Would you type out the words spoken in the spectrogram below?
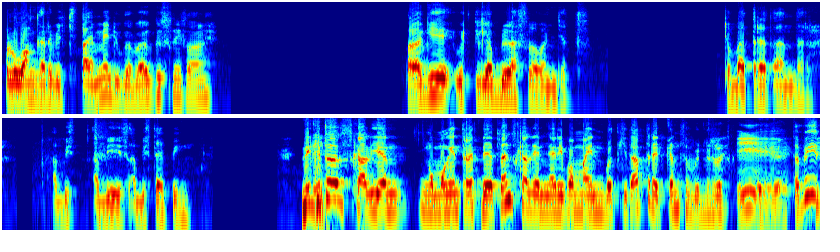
peluang garbage time-nya juga bagus nih soalnya. Apalagi week 13 lawan Jets. Coba trade antar. Abis abis abis tapping. Ini kita sekalian ngomongin trade deadline sekalian nyari pemain buat kita trade kan sebenarnya. Iya. Tapi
